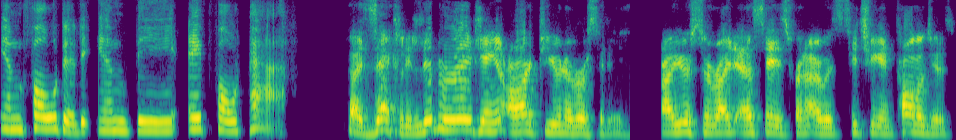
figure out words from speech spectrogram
enfolded in the Eightfold Path. Exactly. Liberating Art University. I used to write essays when I was teaching in colleges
